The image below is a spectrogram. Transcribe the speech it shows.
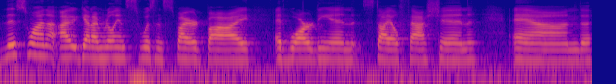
this one, I again, I'm really ins- was inspired by Edwardian style fashion, and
